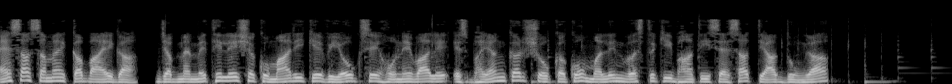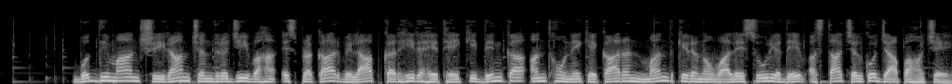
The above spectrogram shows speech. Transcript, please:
ऐसा समय कब आएगा, जब मैं मिथिलेश कुमारी के वियोग से होने वाले इस भयंकर शोक को मलिन वस्त्र की भांति सहसा त्याग दूँगा? बुद्धिमान श्री रामचंद्र जी वहाँ इस प्रकार विलाप कर ही रहे थे कि दिन का अंत होने के कारण मंद किरणों वाले सूर्यदेव अस्ताचल को जा पहुँचे।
